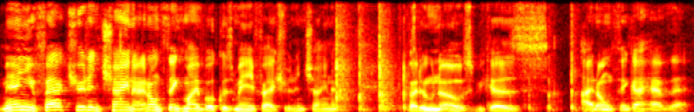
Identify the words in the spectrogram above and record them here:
Manufactured in China. I don't think my book was manufactured in China. But who knows? Because I don't think I have that.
